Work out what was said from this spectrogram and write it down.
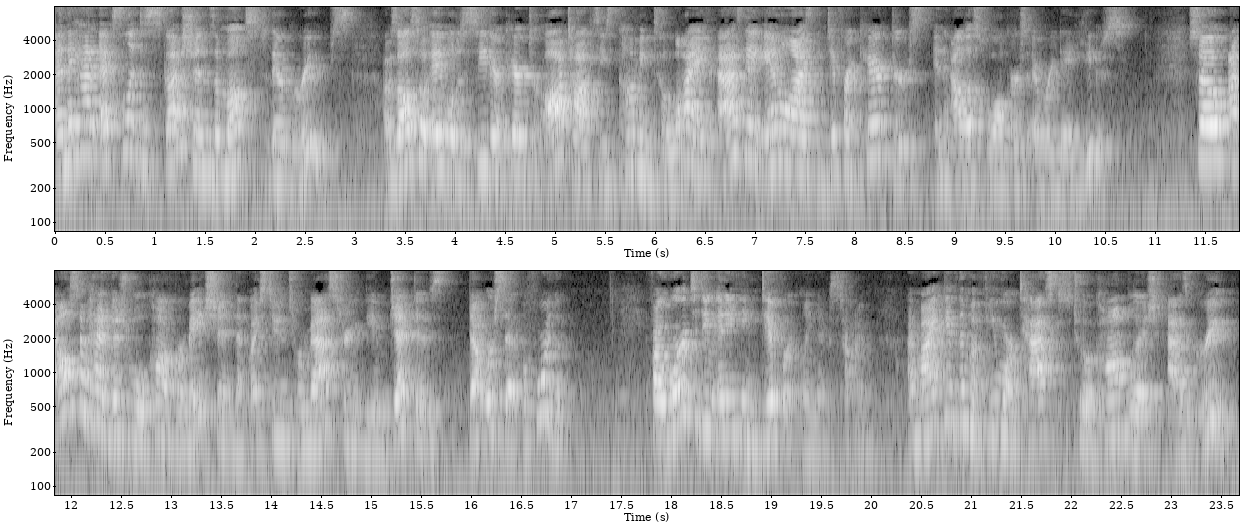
and they had excellent discussions amongst their groups. I was also able to see their character autopsies coming to life as they analyzed the different characters in Alice Walker's everyday use. So I also had visual confirmation that my students were mastering the objectives that were set before them. If I were to do anything differently next time, I might give them a few more tasks to accomplish as a group.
